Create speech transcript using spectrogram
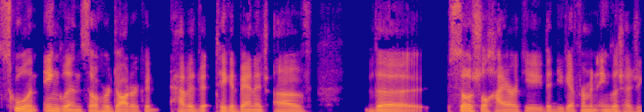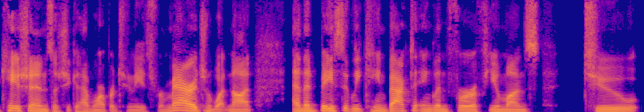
school in england so her daughter could have a, take advantage of the social hierarchy that you get from an english education so she could have more opportunities for marriage and whatnot and then basically came back to england for a few months to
